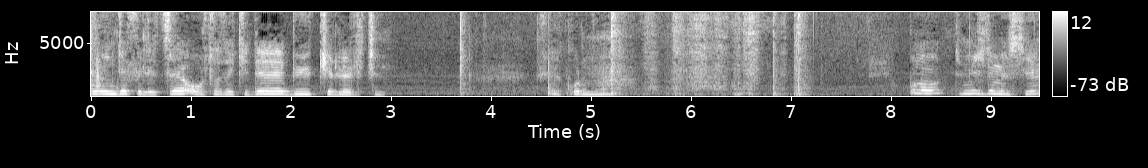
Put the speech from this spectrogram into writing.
bu ince filtre, ortadaki de büyük kirler için. Şey koruma. Bunu temizlemesi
